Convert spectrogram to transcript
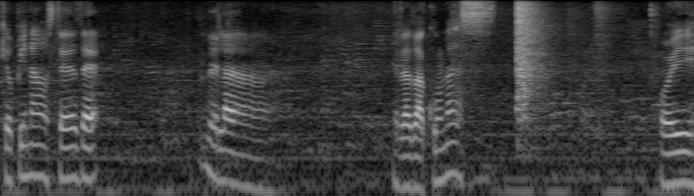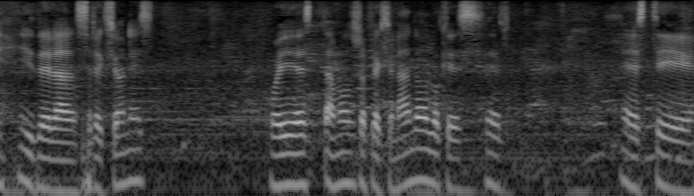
¿qué opinan ustedes de, de la de las vacunas hoy y de las elecciones. Hoy estamos reflexionando lo que es este,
